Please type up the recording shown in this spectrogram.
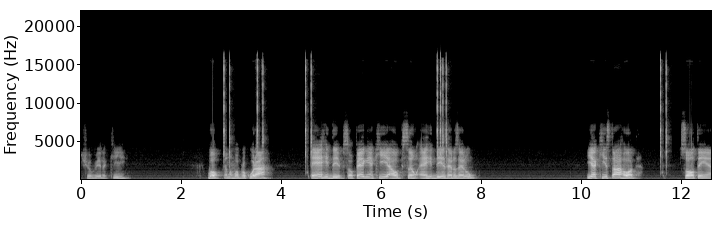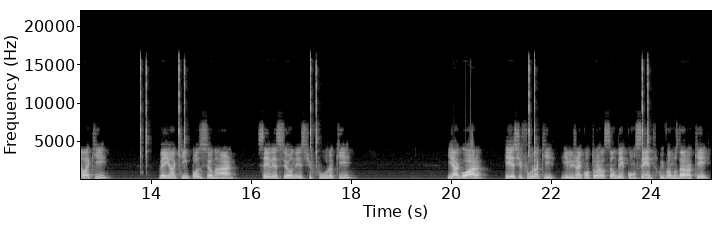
Deixa eu ver aqui. Bom, eu não vou procurar RD, pessoal. Peguem aqui a opção RD001. E aqui está a roda. Soltem ela aqui. Venham aqui em posicionar. Selecione este furo aqui. E agora, este furo aqui. Ele já encontrou a relação de concêntrico. E vamos dar OK.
